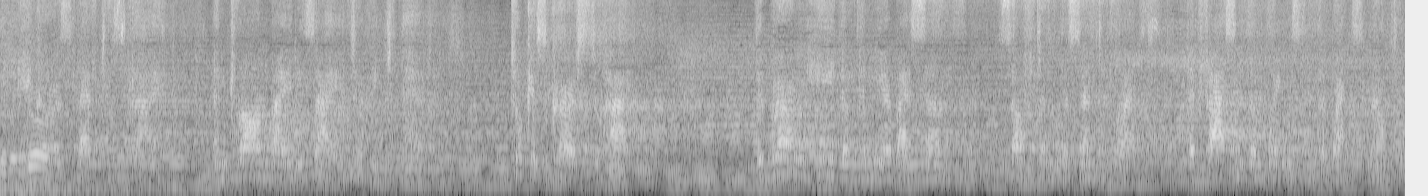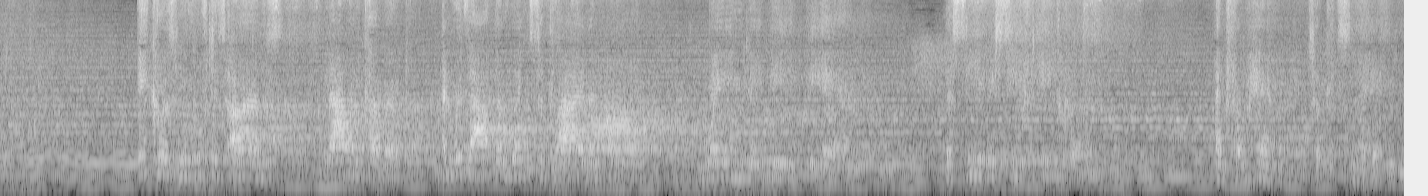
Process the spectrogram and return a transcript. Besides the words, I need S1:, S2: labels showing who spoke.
S1: Did it go?
S2: Icarus left his sky, and drawn by a desire to reach the heavens, took his curse to high. The burning heat of the nearby sun softened the scented wax that fastened the wings and the wax melted. Icarus moved his arms, now uncovered, and without the wings to drive them on, winged they beat the air. The sea received Icarus, and from him took its name.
